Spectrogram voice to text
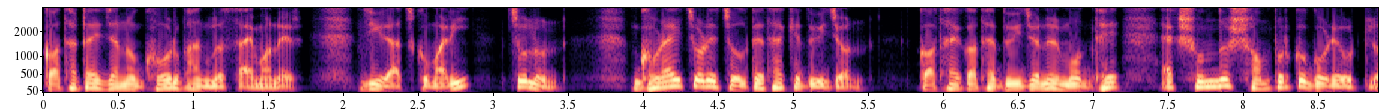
কথাটাই যেন ঘোর ভাঙল সাইমনের। জি রাজকুমারী, চলুন। ঘোড়ায় চড়ে চলতে থাকে দুইজন। কথায় কথা দুইজনের মধ্যে এক সুন্দর সম্পর্ক গড়ে উঠল।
